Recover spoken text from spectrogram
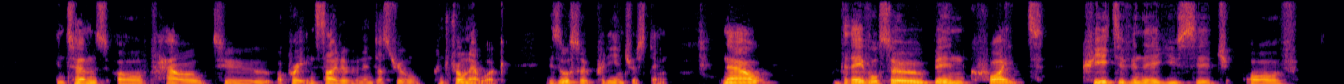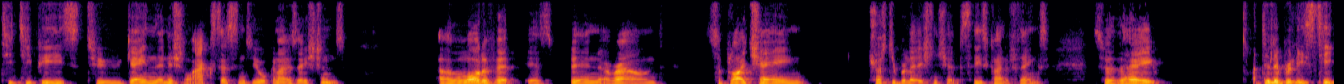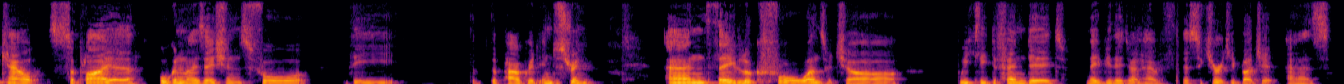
in terms of how to operate inside of an industrial control network is also pretty interesting. Now, they've also been quite creative in their usage of TTPs to gain initial access into organizations. A lot of it has been around supply chain, trusted relationships, these kind of things. So they deliberately seek out supplier organizations for the, the, the power grid industry, and they look for ones which are weakly defended. Maybe they don't have the security budget as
